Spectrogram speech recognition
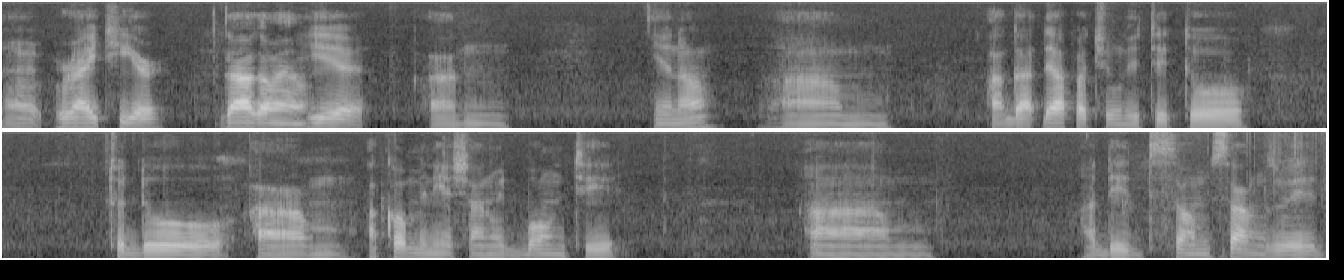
uh, right here. Gargamel. Yeah, and you know, um, I got the opportunity to to do um, a combination with Bounty. Um, I did some songs with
